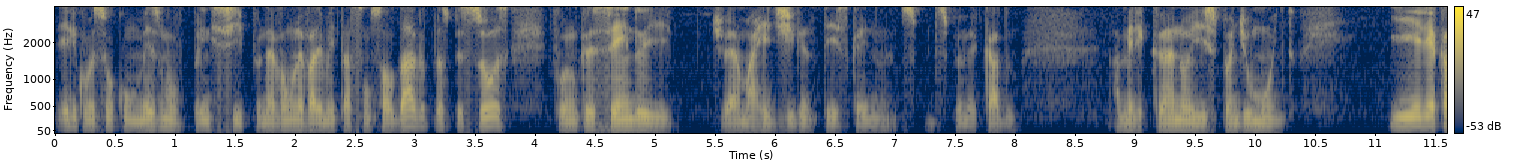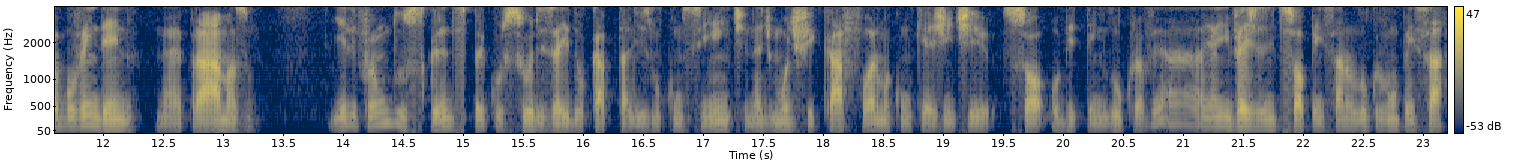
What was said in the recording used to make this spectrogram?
Ele começou com o mesmo princípio, né? Vamos levar alimentação saudável para as pessoas. Foram crescendo e tiveram uma rede gigantesca aí no supermercado americano e expandiu muito. E ele acabou vendendo, né, para a Amazon. E ele foi um dos grandes precursores aí do capitalismo consciente, né, de modificar a forma com que a gente só obtém lucro. Ao invés de a gente só pensar no lucro, vamos pensar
